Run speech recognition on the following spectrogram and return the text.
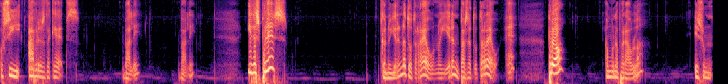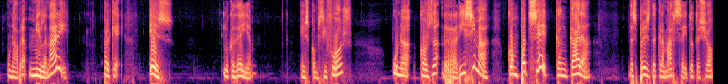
o sigui, arbres d'aquests. Vale? Vale. I després, que no hi eren a tot arreu, no hi eren pas a tot arreu, eh? Però, amb una paraula, és un, un arbre mil·lenari, perquè és, el que dèiem, és com si fos una cosa raríssima. Com pot ser que encara després de cremar-se i tot això,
